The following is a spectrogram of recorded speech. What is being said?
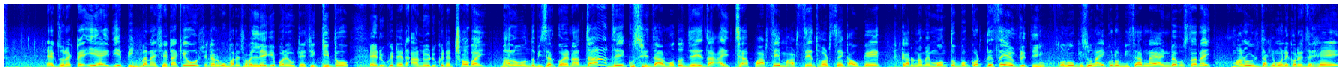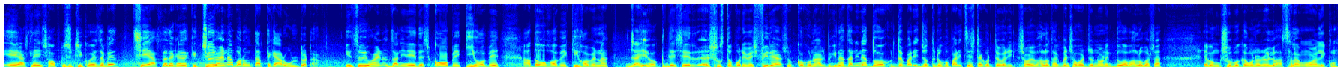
একজন একটা এআই দিয়ে পিক বানায়, সেটাকেও সেটার উপরে সবাই লেগে পড়ে উঠে, শিক্ষিত এডুকেটেড আনএডুকেটেড সবাই। ভালো মন্দ বিচার করে না। যা যে খুশি, যার মতো যে যা ইচ্ছা পারছে, মারছে, ধরছে, কাউকে কারও নামে মন্তব্য করতেছে এভরিথিং কোনো কিছু নাই, কোনো বিচার নাই, আইন ব্যবস্থা নাই। মানুষ যাকে মনে করে যে হ্যাঁ এ আসলেই সব কিছু ঠিক হয়ে যাবে, সে আসলে দেখা যায় কিচ্ছুই হয় না, বরং তার থেকে আরও উল্টোটা। কিছুই হয় না, জানি না এই দেশ কবে কি হবে, আদৌ হবে কি হবে না। যাই হোক, দেশের সুস্থ পরিবেশ ফিরে আসুক, কখন আসবে কিনা জানি না, দোয়া করতে পারি, যতটুকু পারি চেষ্টা করতে পারি। সবাই ভালো থাকবেন, সবার জন্য অনেক দোয়া, ভালোবাসা এবং শুভকামনা রইল, আসসালামু আলাইকুম।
